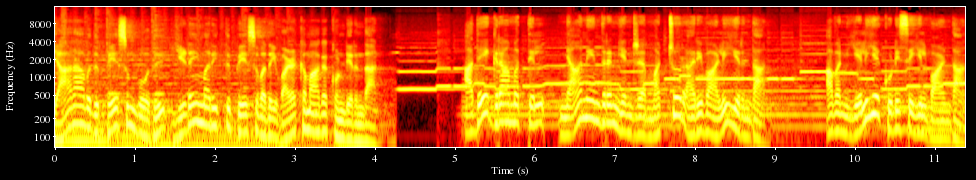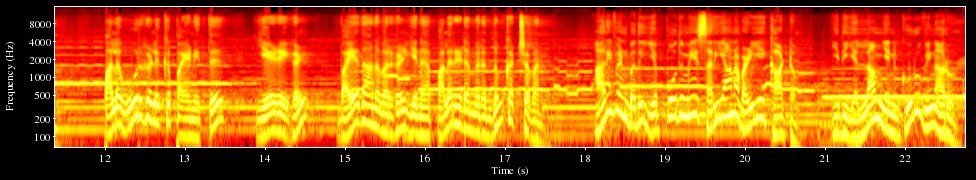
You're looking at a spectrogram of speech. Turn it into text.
யாராவது பேசும்போது இடைமறித்து பேசுவதை வழக்கமாக கொண்டிருந்தான். அதே கிராமத்தில் ஞானேந்திரன் என்ற மற்றொரு அறிவாளி இருந்தான். அவன் எளிய குடிசையில் வாழ்ந்தான். பல ஊர்களுக்கு பயணித்து ஏழைகள் வயதானவர்கள் என பலரிடமிருந்தும் கற்றவன். அறிவென்பது எப்போதுமே சரியான வழியை காட்டும். இது எல்லாம் என் குருவின் அருள்.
